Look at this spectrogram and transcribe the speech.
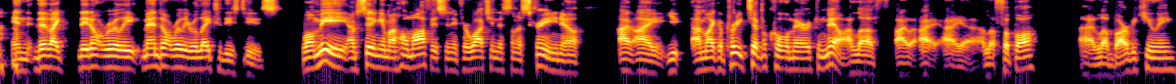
and they're like they don't really men don't really relate to these dudes. Well, me, I'm sitting in my home office, and if you're watching this on a screen, you know, I I you, I'm like a pretty typical American male. I love I I I, uh, I love football. I love barbecuing.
